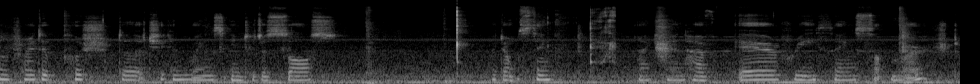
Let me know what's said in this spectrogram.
I'll try to push the chicken wings into the sauce. I don't think I can have everything submerged.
